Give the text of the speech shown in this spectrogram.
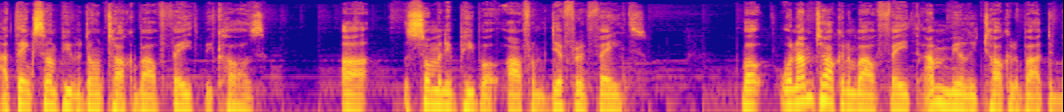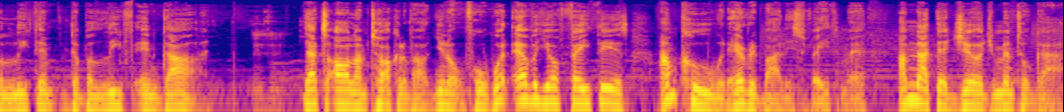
I think some people don't talk about faith because uh, so many people are from different faiths. But when I'm talking about faith, I'm merely talking about the belief in the belief in God. That's all I'm talking about. You know, for whatever your faith is, I'm cool with everybody's faith, man. I'm not that judgmental guy.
